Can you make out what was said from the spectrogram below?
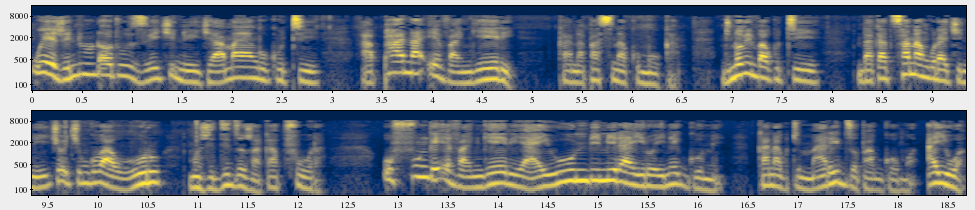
uyezve ndinoda kuti uzive chinhu ichi hama yangu kuti hapana evhangeri kana pasina kumuka. Ndinovimba kuti ndakatsanangura chinhu ichochi nguva huru muzvidzidzo zvakapfuura. Ufunge evhangeri haiumbi mirayiro ine gumi kana kuti mharidzo pagomo aiwa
